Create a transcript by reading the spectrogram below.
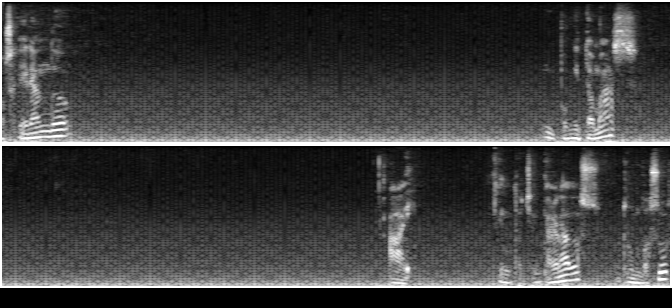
Estamos girando. Un poquito más. Ahí. 180 grados, rumbo sur.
